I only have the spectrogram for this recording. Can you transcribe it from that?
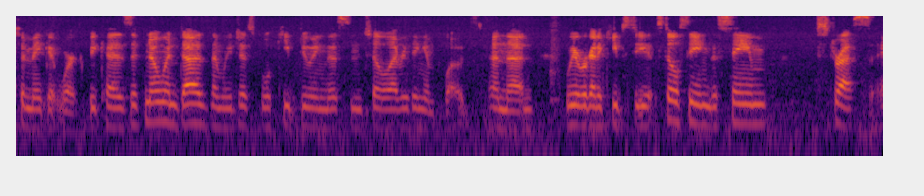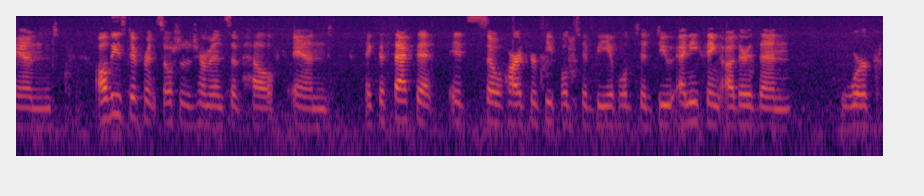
to make it work. Because if no one does, then we just will keep doing this until everything implodes. And then we were going to keep see, still seeing the same stress and all these different social determinants of health. And like the fact that it's so hard for people to be able to do anything other than work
